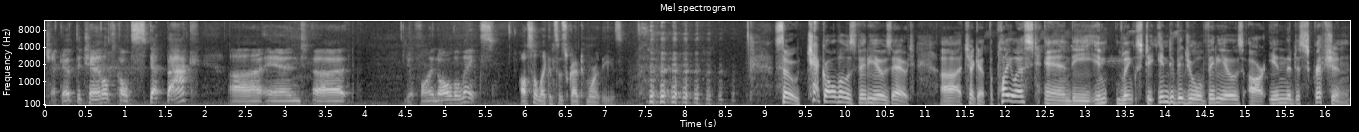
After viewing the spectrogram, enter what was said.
check out the channel. It's called Step Back, uh, and uh, you'll find all the links. Also, like and subscribe to more of these. So check all those videos out. Uh, check out the playlist, and the in links to individual videos are in the description.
